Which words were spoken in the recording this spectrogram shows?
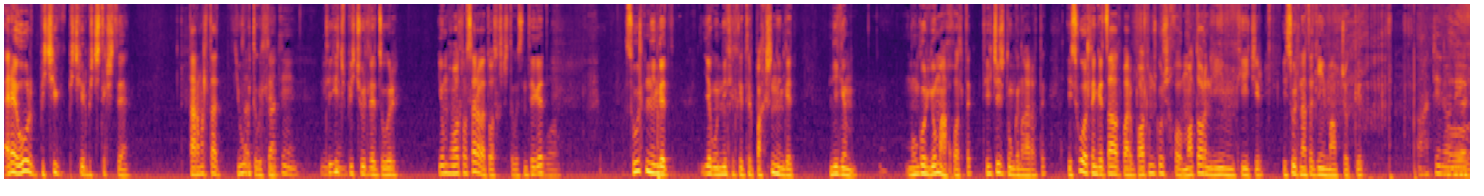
арай өөр бичиг бичгээр бичдэг штэ. Дармалтаа юу гэдэг үлээ. тийм. бичүүлээ зүгээр юм хуулуусаараа дуусчихдаг гэсэн. Тэгээд сүүлд нь ингээд яг үнийг хэлэхэд тэр багш нь ингээд нэг юм мөнгөөр юм авахулдаг. Тэгжээж дүнг нь гаргадаг. Эсвэл ингээд заавал баг боломжгүй шахуу модоор нь ийм юм хийж ир. Эсвэл надад ийм авч өг гэд. Аа тийм нөө яг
